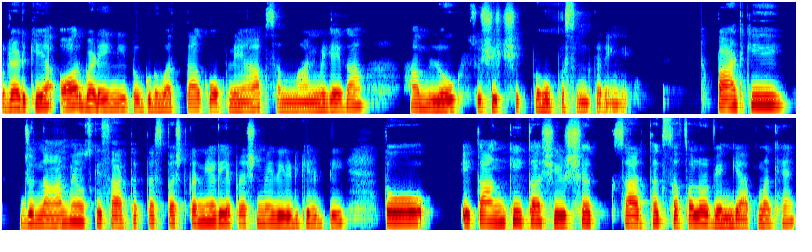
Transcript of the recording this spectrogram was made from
लड़कियाँ और बढ़ेंगी तो गुणवत्ता को अपने आप सम्मान मिलेगा। हम लोग सुशिक्षित बहु पसंद करेंगे। पाठ की जो नाम है उसकी सार्थकता स्पष्ट करनी है अगले प्रश्न में, रीढ़ की हड्डी। तो एकांकी का शीर्षक सार्थक, सफल और व्यंग्यात्मक है।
